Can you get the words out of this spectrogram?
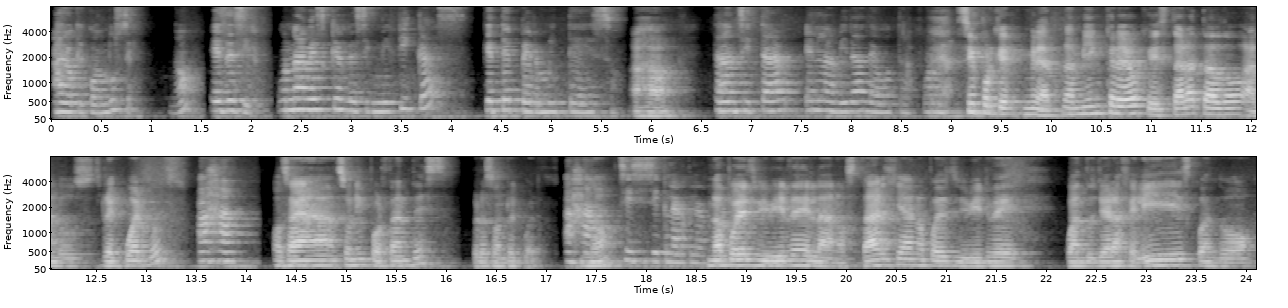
A lo que conduce, ¿no? Es decir, una vez que resignificas, ¿qué te permite eso? Ajá. Transitar en la vida de otra forma. Sí, porque, mira, también creo que estar atado a los recuerdos, Ajá. o sea, son importantes, pero son recuerdos. Ajá. ¿No? Sí, sí, sí, claro, claro. No puedes vivir de la nostalgia, no puedes vivir de cuando yo era feliz, cuando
